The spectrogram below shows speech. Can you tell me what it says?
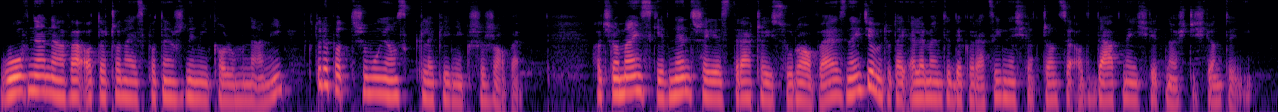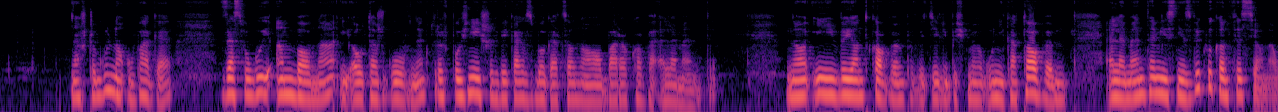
Główna nawa otoczona jest potężnymi kolumnami, które podtrzymują sklepienie krzyżowe. Choć romańskie wnętrze jest raczej surowe, znajdziemy tutaj elementy dekoracyjne świadczące o dawnej świetności świątyni. Na szczególną uwagę zasługuje ambona i ołtarz główny, które w późniejszych wiekach wzbogacono barokowe elementy. No i wyjątkowym, powiedzielibyśmy unikatowym elementem jest niezwykły konfesjonał,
